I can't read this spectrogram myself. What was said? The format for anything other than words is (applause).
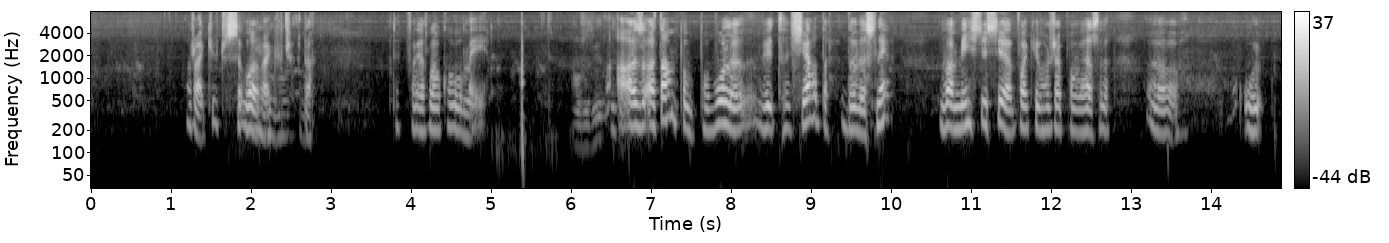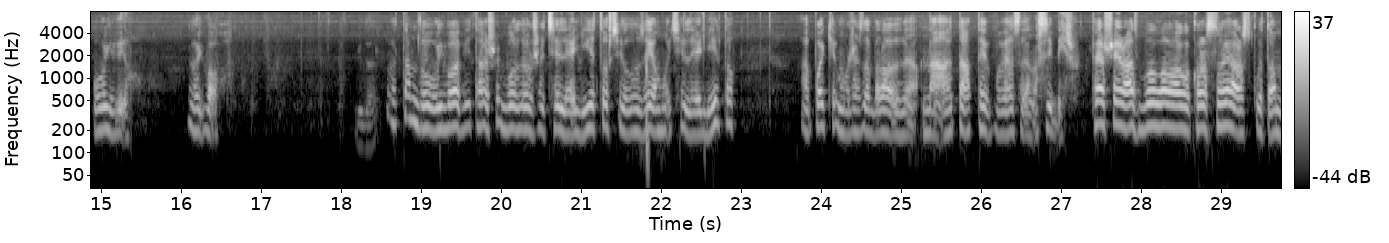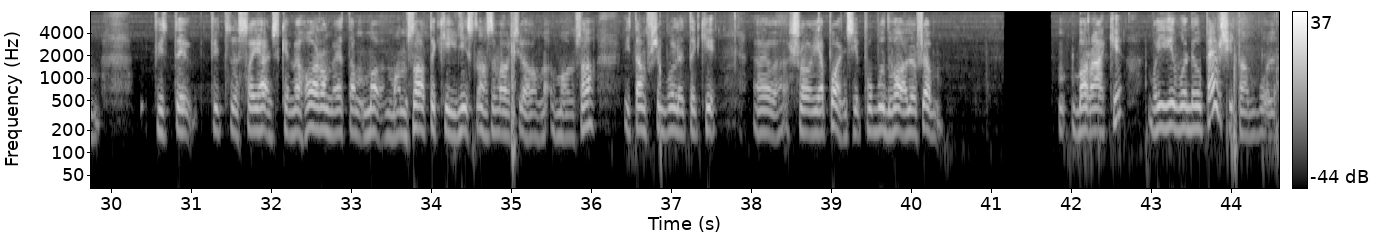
Раківчик, село Раківчик, так. Так повезла в Коломиї. А, з- а там побули від свята до весни два місяці, а потім вже повезли е, у, у Львів, до Львова. А там до Львові теж були вже ціле літо, цілу зиму, ціле літо. А потім вже забрали на, на етап і повезли на Сибір. Перший раз було в Красноярську, там під, під Саянськими горами, там Мамза, такий ліс називався Мамза, і там ще були такі, е, що японці побудували вже бараки, бо її вони вперше там були.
